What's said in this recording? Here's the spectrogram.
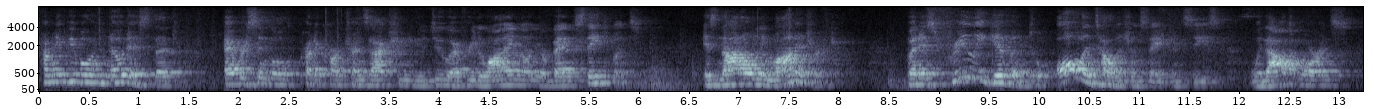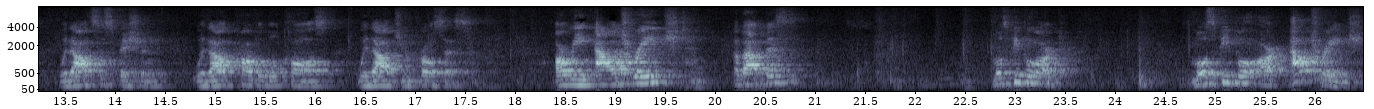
How many people have noticed that every single credit card transaction you do, every line on your bank statement, is not only monitored, but is freely given to all intelligence agencies without warrants, without suspicion, without probable cause, without due process. Are we outraged about this? Most people aren't. Most people are outraged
